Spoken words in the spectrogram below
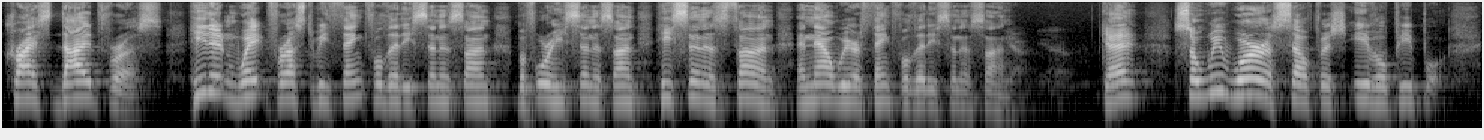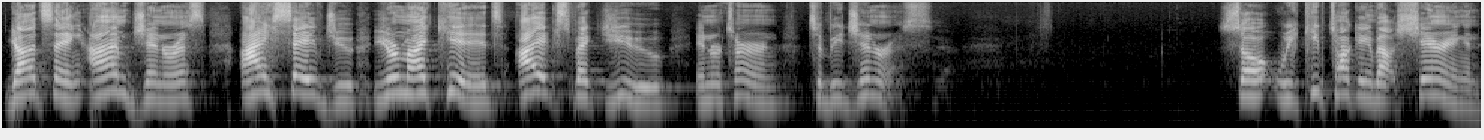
Christ died for us. He didn't wait for us to be thankful that He sent His Son before He sent His Son. He sent His Son, and now we are thankful that He sent His Son. Okay? So we were a selfish, evil people. God's saying, I'm generous. I saved you. You're my kids. I expect you in return to be generous. So we keep talking about sharing and,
